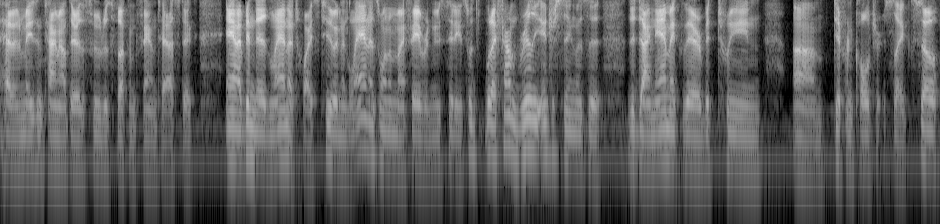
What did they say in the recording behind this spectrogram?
Had an amazing time out there. The food was fucking fantastic. And I've been to Atlanta twice too, and Atlanta is one of my favorite new cities. What, what I found really interesting was the the dynamic there between um, different cultures. Like so,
